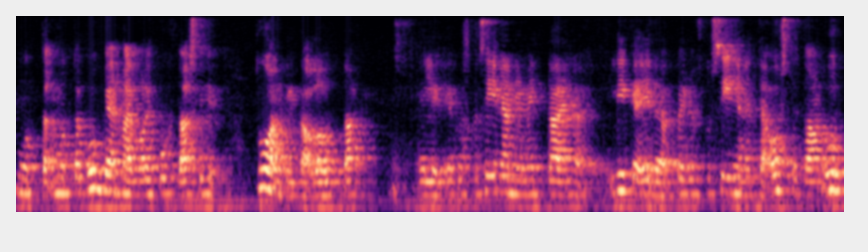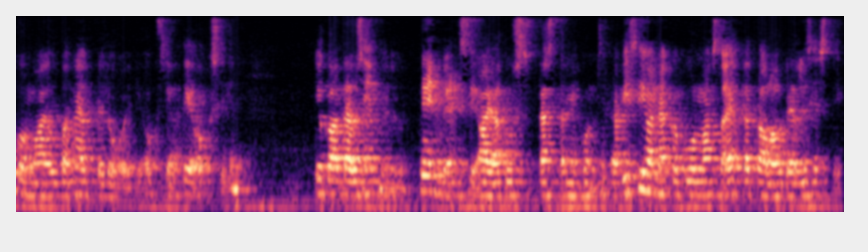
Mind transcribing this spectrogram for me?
Mutta, mutta Guggenheim oli puhtaasti tuontitaloutta, Eli, koska siinä nimittäin liikeidea perustui siihen, että ostetaan ulkomailta näyttelyoikeuksia teoksiin, joka on täysin perversi ajatus tästä niin kuin sekä vision näkökulmasta että taloudellisesti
